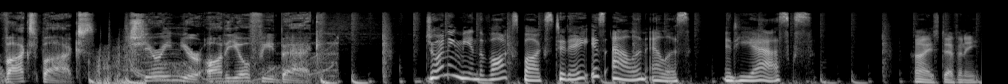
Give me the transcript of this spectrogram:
VoxBox, sharing your audio feedback. Joining me in the VoxBox today is Alan Ellis, and he asks Hi, Stephanie.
